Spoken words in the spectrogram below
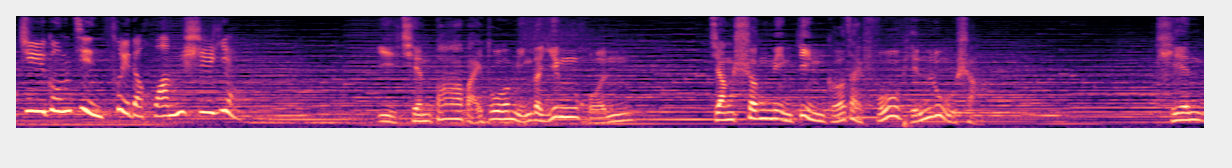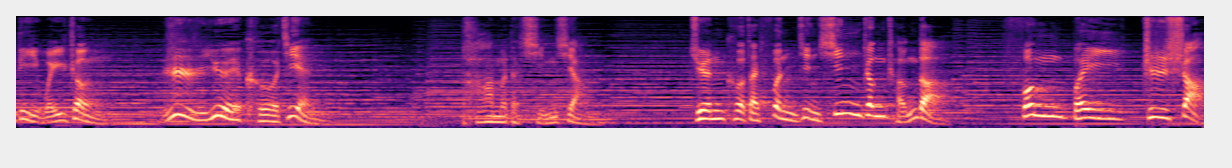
鞠躬尽瘁的黄诗燕，一千八百多名的英魂，将生命定格在扶贫路上。天地为证，日月可见，他们的形象。镌刻在奋进新征程的丰碑之上。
